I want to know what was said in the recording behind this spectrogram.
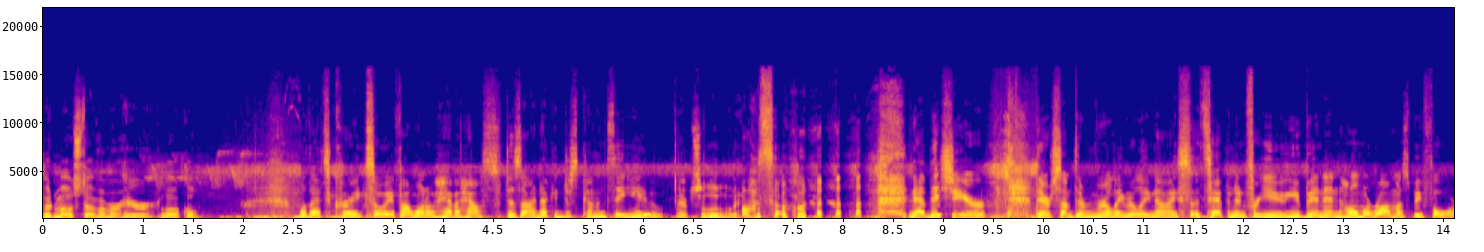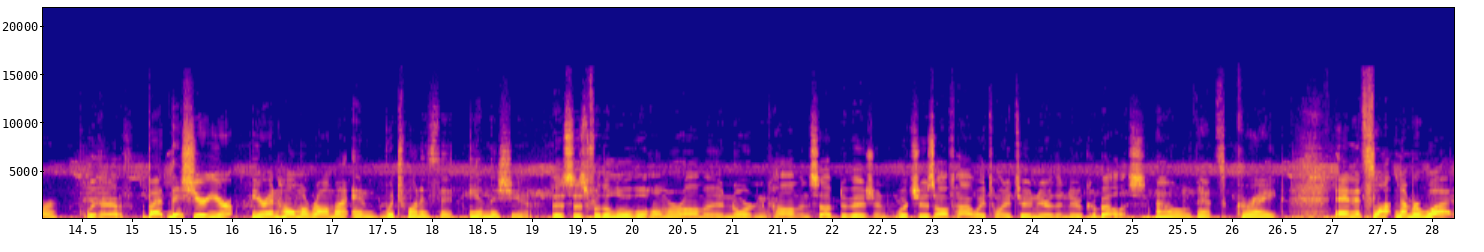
but most of them are here local. Well, that's great. So if I want to have a house designed, I can just come and see you. Absolutely. Awesome. now, this year, there's something really, really nice that's happening for you. You've been in Homearamas before. We have. But this year you're you're in Homearama, and which one is it in this year? This is for the Louisville Homearama in Norton Common subdivision, which is off Highway 22 near the new Cabela's. Oh, that's great. And it's lot number what?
